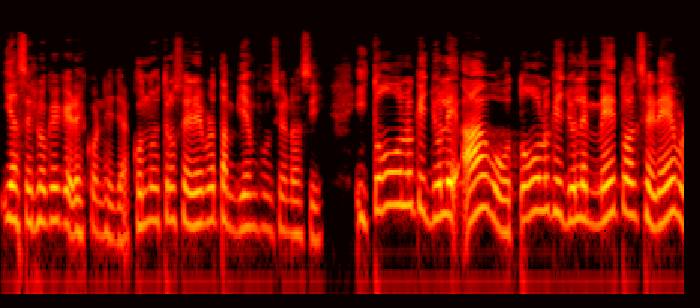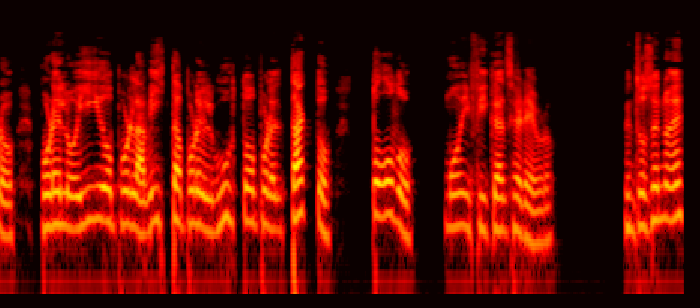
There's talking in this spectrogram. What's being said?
y haces lo que querés con ella. Con nuestro cerebro también funciona así. Y todo lo que yo le hago, todo lo que yo le meto al cerebro, por el oído, por la vista, por el gusto, por el tacto, todo modifica el cerebro. Entonces no es,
